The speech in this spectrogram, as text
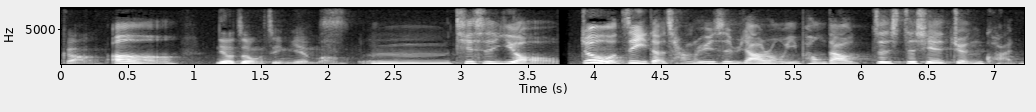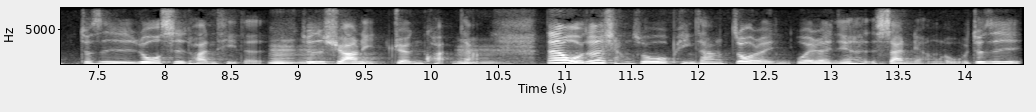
尬。嗯你有这种经验吗？嗯，其实有，就嗯我自己的场域是比较容易碰到这这些捐款，就是弱势团体的，嗯，就是需要你捐款这样。嗯但是我就是想说，我平常做人为人已经很善良了，我就是。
